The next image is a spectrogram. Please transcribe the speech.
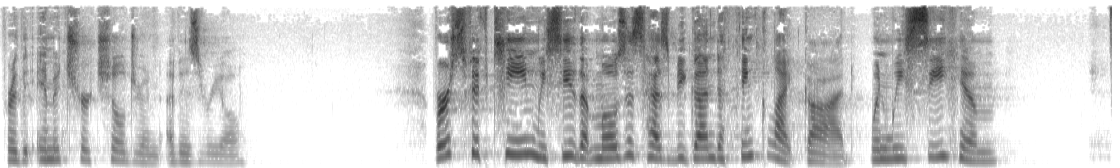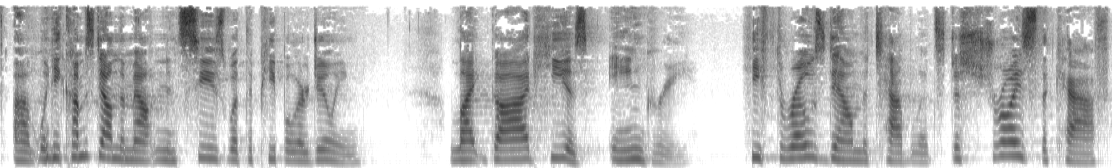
for the immature children of Israel. Verse 15, we see that Moses has begun to think like God when we see him um, when he comes down the mountain and sees what the people are doing. Like God, he is angry. He throws down the tablets, destroys the calf,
